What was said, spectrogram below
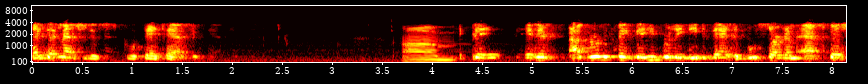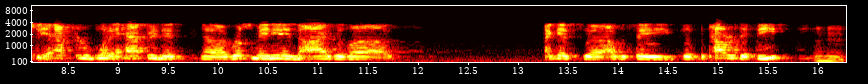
like that match was just fantastic. Um, And and if, I really think that he really needed that to boost stardom, especially after what had happened at uh, WrestleMania in the eyes of, uh, I guess uh, I would say the, the powers that be. mhm.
